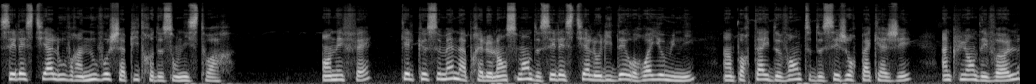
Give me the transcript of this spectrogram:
Celestial ouvre un nouveau chapitre de son histoire. En effet, quelques semaines après le lancement de Celestial Holiday au Royaume-Uni, un portail de vente de séjours packagés, incluant des vols,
